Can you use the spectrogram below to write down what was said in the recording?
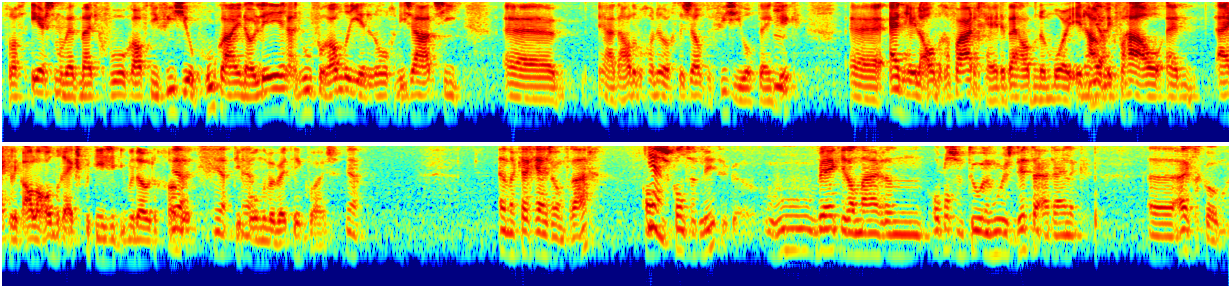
vanaf het eerste moment mij het gevoel gaf, die visie op hoe ga je nou leren en hoe verander je in een organisatie. ja, daar hadden we gewoon heel erg dezelfde visie op, denk mm. ik. en hele andere vaardigheden. Wij hadden een mooi inhoudelijk verhaal en eigenlijk alle andere expertise die we nodig hadden, die vonden we bij Thinkwise. En dan krijg jij zo'n vraag als ja. concept lead. Hoe werk je dan naar een oplossing toe en hoe is dit er uiteindelijk uh, uitgekomen?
